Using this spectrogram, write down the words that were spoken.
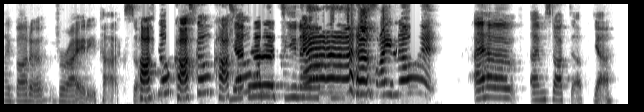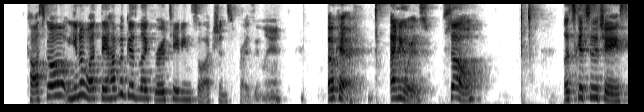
I bought a variety pack. So Costco, Costco, Costco. Yes, you know. Yes, I know it. I have. I'm stocked up. Yeah, Costco. You know what? They have a good like rotating selection. Surprisingly. Okay. Anyways, so let's get to the chase.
